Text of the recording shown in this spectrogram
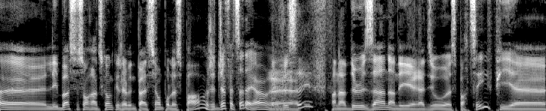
Euh, les boss se sont rendus compte que j'avais une passion pour le sport. J'ai déjà fait ça d'ailleurs. je euh, sais. pendant deux ans dans des radios euh, sportives. Puis euh,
